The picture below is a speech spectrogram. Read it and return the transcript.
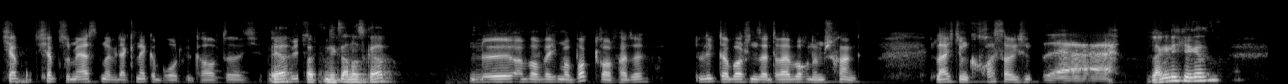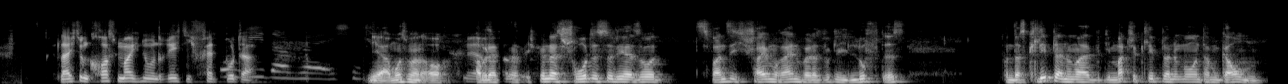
Ich habe ich hab zum ersten Mal wieder Knäckebrot gekauft. Ich, Ja, weil es nichts anderes gab? Nö, einfach weil ich mal Bock drauf hatte. Liegt aber auch schon seit drei Wochen im Schrank. Leicht und kross habe ich. Äh. Lange nicht gegessen? Leicht und kross mache ich nur mit richtig fett Butter. Ja, muss man auch. Ja, Aber das das, ich finde, das schrotest du dir so 20 Scheiben rein, weil das wirklich Luft ist. Und das klebt dann immer, die Matsche klebt dann immer unterm Gaumen.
